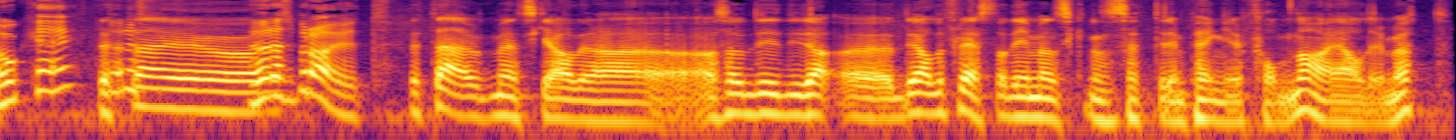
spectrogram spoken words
Ok, det høres, høres, bra ut. Dette er jo mennesker jeg aldri har altså de, de, de, aller fleste av de menneskene som setter inn penger i fondet, har jeg aldri møtt.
